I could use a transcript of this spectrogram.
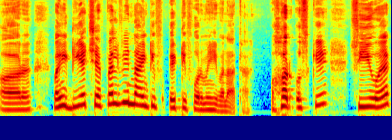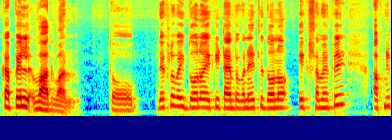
और वहीं डीएचएफएल भी 1984 में ही बना था और उसके सीईओ हैं कपिल वाधवान। तो देख लो भाई, दोनों एक ही टाइम पे बने थे, दोनों एक समय पे अपने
